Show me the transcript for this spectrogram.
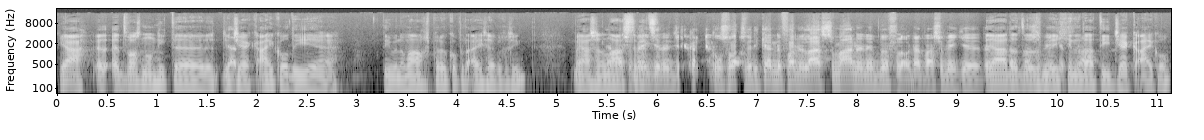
Ja, het, het, was nog niet de, de Jack Eichel die, uh, die we normaal gesproken op het ijs hebben gezien. Ja, zijn laatste was een beetje de Jack Eichel zoals we die kenden van de laatste maanden in Buffalo. Dat was een beetje... Dat, ja, dat, was, een beetje, inderdaad die Jack Eichel.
